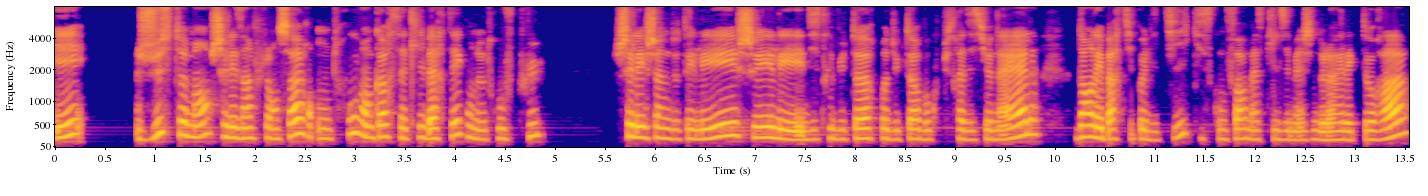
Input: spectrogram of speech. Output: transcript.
Et justement, chez les influenceurs, on trouve encore cette liberté qu'on ne trouve plus chez les chaînes de télé, chez les distributeurs, producteurs beaucoup plus traditionnels, dans les partis politiques qui se conforment à ce qu'ils imaginent de leur électorat,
